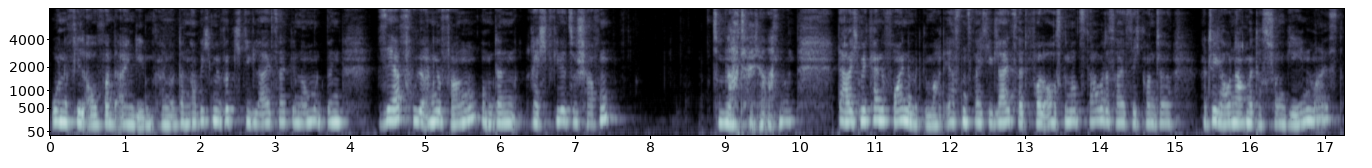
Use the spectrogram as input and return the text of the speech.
ohne viel Aufwand eingeben kann. Und dann habe ich mir wirklich die Gleitzeit genommen und bin sehr früh angefangen, um dann recht viel zu schaffen, zum Nachteil der anderen. Da habe ich mir keine Freunde mitgemacht. Erstens, weil ich die Gleitzeit voll ausgenutzt habe. Das heißt, ich konnte natürlich auch nachmittags schon gehen meist.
